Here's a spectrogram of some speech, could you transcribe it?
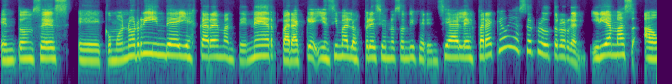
entonces, eh, como no rinde y es cara de mantener, ¿para qué? Y encima los precios no son diferenciales, ¿para qué voy a ser productor orgánico? ¿Iría más a,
